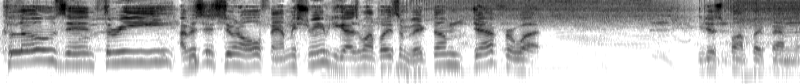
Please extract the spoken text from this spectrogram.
Closing three. I was just doing a whole family stream. Do you guys want to play some Victim, Jeff, or what? You just want to play family?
